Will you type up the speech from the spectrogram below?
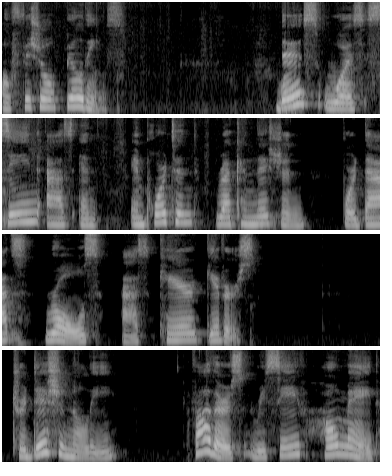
official buildings. This was seen as an important recognition for dads' roles as caregivers. Traditionally, fathers receive homemade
